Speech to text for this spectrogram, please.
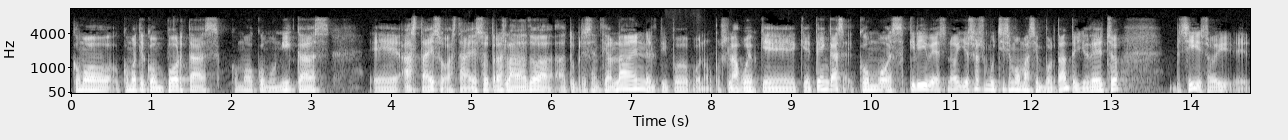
cómo, te comportas, cómo comunicas, eh, hasta eso, hasta eso trasladado a, tu presencia online, el tipo, bueno, pues la web que, que, tengas, cómo escribes, ¿no? Y eso es muchísimo más importante. Yo, de hecho, sí, soy... Eh,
